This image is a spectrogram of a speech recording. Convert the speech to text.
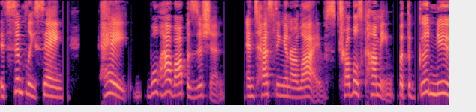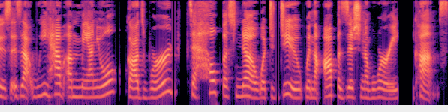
it's simply saying, hey, we'll have opposition and testing in our lives. Trouble's coming. But the good news is that we have a manual, God's word, to help us know what to do when the opposition of worry comes.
